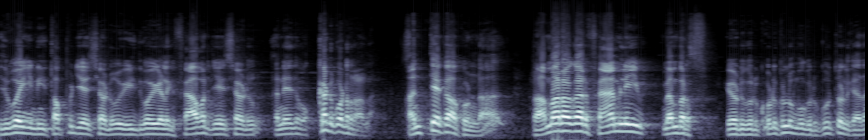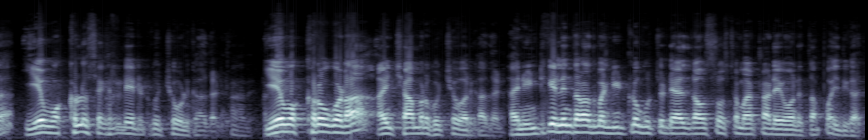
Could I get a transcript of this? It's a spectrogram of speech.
ఇదిగో ఈయన ఈ తప్పు చేశాడు ఇదిగో వీళ్ళకి ఫేవర్ చేశాడు అనేది ఒక్కటి కూడా రాలా. అంతేకాకుండా రామారావు గారి ఫ్యామిలీ మెంబర్స్ ఏడుగురు కొడుకులు ముగ్గురు కూతుళ్ళు కదా ఏ ఒక్కళ్ళు సెక్రటేరియట్కి వచ్చేవాడు కాదండి. ఏ ఒక్కరు కూడా ఆయన ఛాంబర్కి వచ్చేవారు కాదండి. ఆయన ఇంటికి వెళ్ళిన తర్వాత మళ్ళీ ఇంట్లో కూర్చుంటే అది అవసరం వస్తే మాట్లాడేవారు తప్ప ఇది కాదు.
